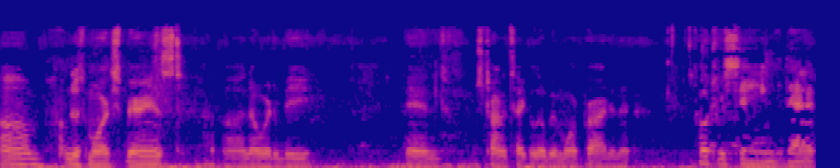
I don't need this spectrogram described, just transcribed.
Um, I'm just more experienced. Uh, I know where to be, and just trying to take a little bit more pride in it. Coach was saying that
